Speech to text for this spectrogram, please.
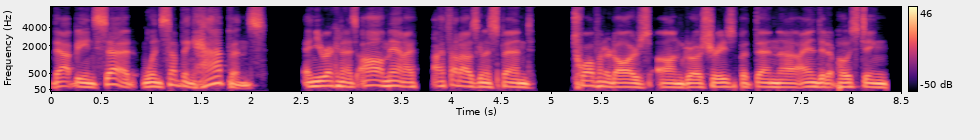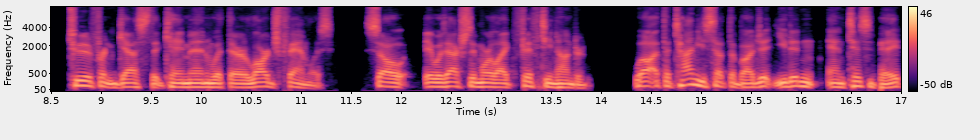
that being said, when something happens and you recognize, oh man, I, I thought I was going to spend $1,200 on groceries, but then uh, I ended up hosting two different guests that came in with their large families. So it was actually more like 1500. Well, at the time you set the budget, you didn't anticipate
